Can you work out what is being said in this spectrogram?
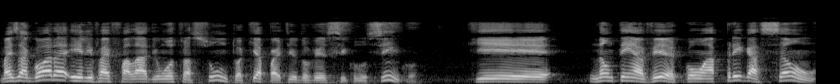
Mas agora ele vai falar de um outro assunto, aqui a partir do versículo 5, que não tem a ver com a pregação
